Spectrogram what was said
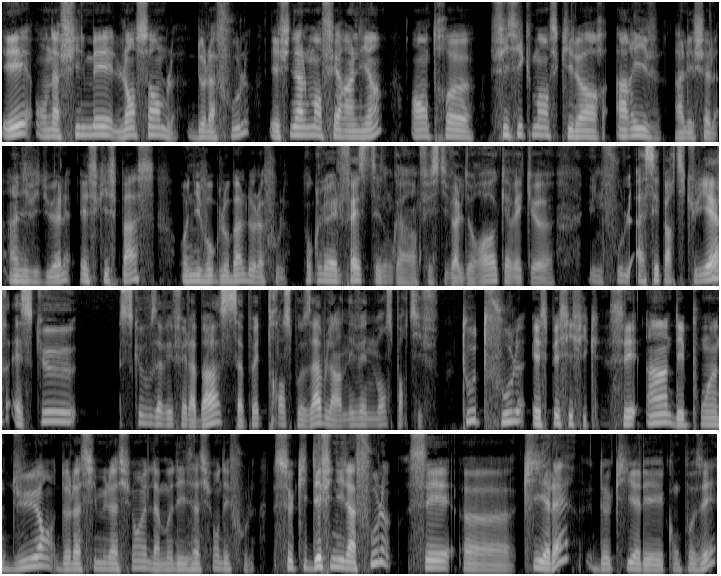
et on a filmé l'ensemble de la foule et finalement faire un lien entre physiquement ce qui leur arrive à l'échelle individuelle et ce qui se passe au niveau global de la foule. Donc le Hellfest est donc un festival de rock avec euh, une foule assez particulière. Est-ce que ce que vous avez fait là-bas, ça peut être transposable à un événement sportif? Toute foule est spécifique. C'est un des points durs de la simulation et de la modélisation des foules. Ce qui définit la foule, c'est euh, qui elle est, de qui elle est composée,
